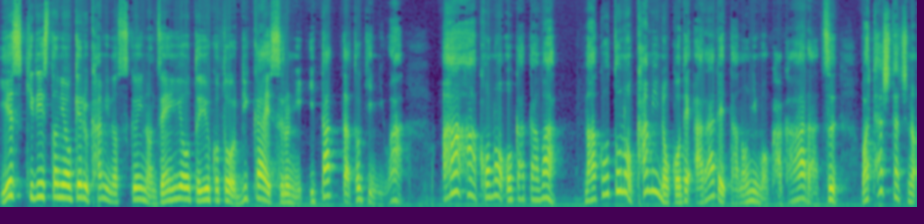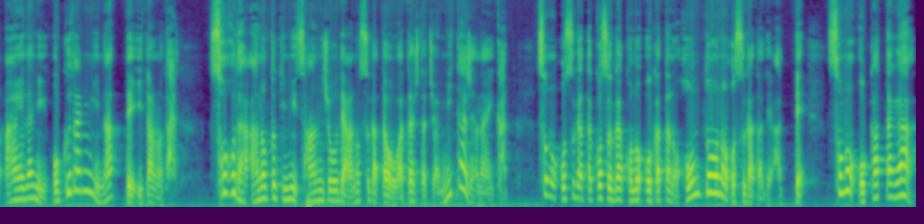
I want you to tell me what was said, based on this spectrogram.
イエス・キリストにおける神の救いの全容ということを理解するに至った時には、ああ、このお方は、誠の神の子であられたのにもかかわらず、私たちの間にお下りになっていたのだ。そうだ、あの時に山上であの姿を私たちは見たじゃないか。そのお姿こそがこのお方の本当のお姿であって、そのお方が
